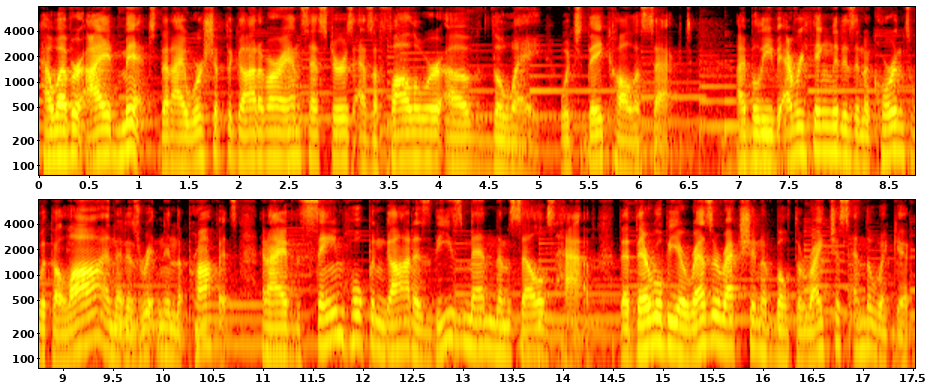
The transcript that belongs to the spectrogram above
However, I admit that I worship the God of our ancestors as a follower of the Way, which they call a sect. I believe everything that is in accordance with the law and that is written in the prophets, and I have the same hope in God as these men themselves have, that there will be a resurrection of both the righteous and the wicked.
